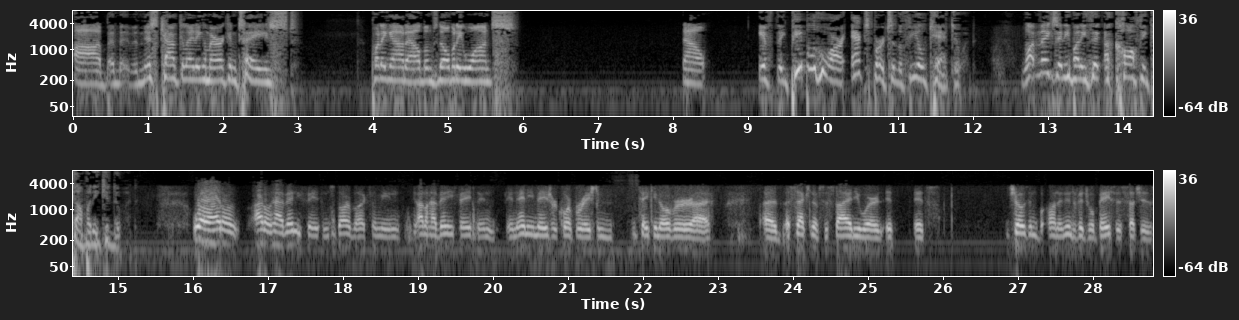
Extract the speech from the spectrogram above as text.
uh, miscalculating American taste, putting out albums nobody wants. Now, if the people who are experts in the field can't do it, what makes anybody think a coffee company can do it? Well, I don't. I don't have any faith in Starbucks. I mean, I don't have any faith in in any major corporation taking over uh, a, a section of society where it it's chosen on an individual basis, such as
